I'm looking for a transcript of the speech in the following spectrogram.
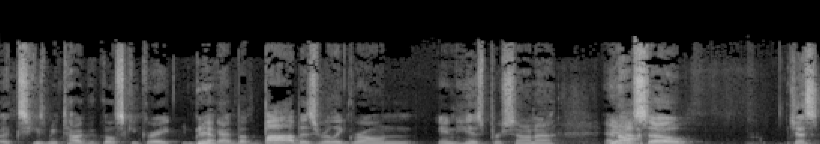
excuse me, Todd Gogulski, great, great Yeah. guy. But Bob has really grown in his persona, and Yeah. also just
